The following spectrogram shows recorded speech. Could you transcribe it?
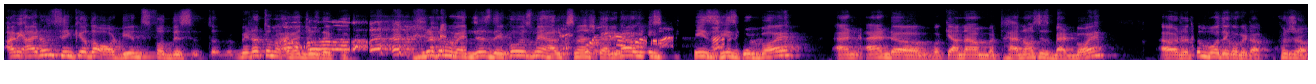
co- I mean, I don't think you're the audience for this. बेटा तुम Avengers देखो. बेटा तुम Avengers देखो उसमें Hulk smash करेगा. He's he's he's good boy and and uh, क्या नाम Thanos is bad boy. और तुम वो देखो बेटा खुश रहो.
